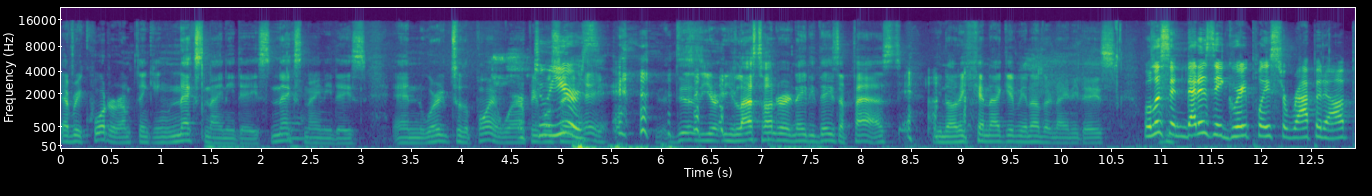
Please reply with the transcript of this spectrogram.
every quarter I'm thinking next 90 days, next yeah. 90 days, and we're to the point where people Two say, years. "Hey, this your your last 180 days." Days have passed. Yeah. You know, they cannot give me another 90 days. Well, listen, that is a great place to wrap it up.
